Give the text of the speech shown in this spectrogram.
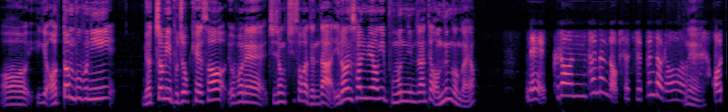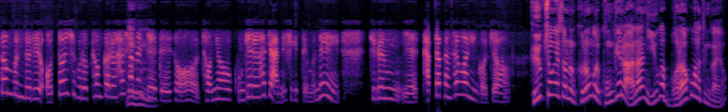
어, 이게 어떤 부분이 몇 점이 부족해서 이번에 지정 취소가 된다 이런 설명이 부모님들한테 없는 건가요? 네, 그런 설명도 없었을 뿐더러 네. 어떤 분들이 어떤 식으로 평가를 하셨는지에 대해서 전혀 공개를 하지 않으시기 때문에 지금 예, 답답한 상황인 거죠. 교육청에서는 그런 걸 공개를 안 한 이유가 뭐라고 하던가요?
